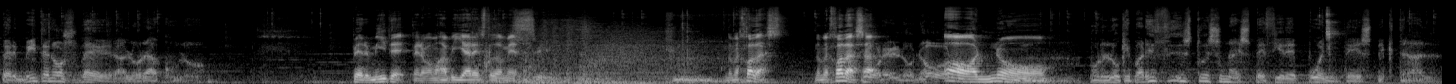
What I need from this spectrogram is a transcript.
permítenos ver al oráculo. Permite... Pero vamos a pillar esto también. No me jodas. No me jodas. ah. Por el honor. Oh, no. Por lo que parece, esto es una especie de puente espectral.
